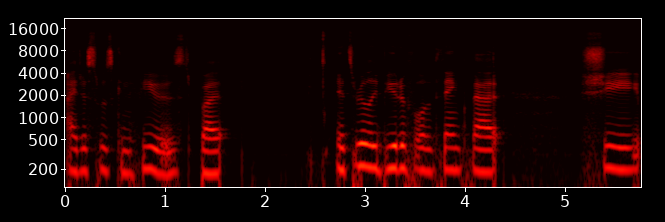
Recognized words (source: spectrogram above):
I just was confused. But it's really beautiful to think that she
